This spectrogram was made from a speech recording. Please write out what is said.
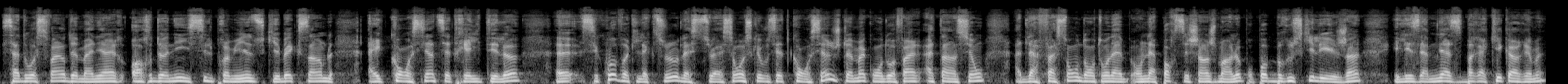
ça doit se faire de manière ordonnée. Ici, le premier ministre du Québec semble être conscient de cette réalité-là. Euh, c'est quoi votre lecture de la situation? Est-ce que vous êtes conscient justement qu'on doit faire attention à la façon dont on, on apporte ces changements-là pour pas brusquer les gens et les amener à se braquer carrément?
